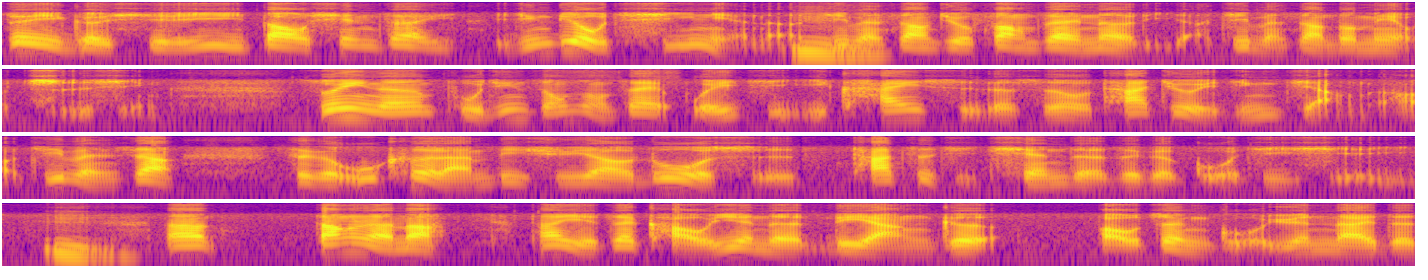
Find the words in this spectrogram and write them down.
这个协议到现在已经六七年了，基本上就放在那里啊，基本上都没有执行。所以呢，普京总统在危机一开始的时候，他就已经讲了哈，基本上这个乌克兰必须要落实他自己签的这个国际协议。嗯，那当然了，他也在考验了两个保证国，原来的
